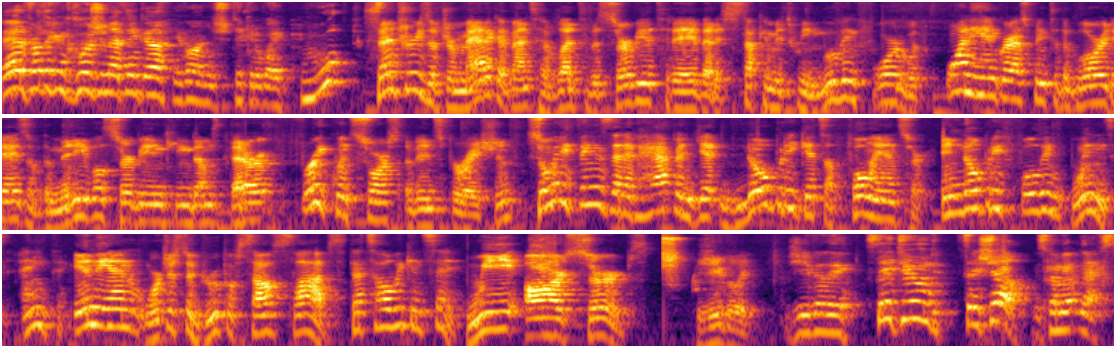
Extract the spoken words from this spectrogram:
And for the conclusion, I think, uh, Ivan, you should take it away. Whoop. Centuries of dramatic events have led to the Serbia today that is stuck in between moving forward with one hand grasping to the glory days of the medieval Serbian kingdoms that are a frequent source of inspiration. So many things that have happened, yet nobody gets a full answer, and nobody fully wins anything. In the end, we're just a group of South Slavs. That's all we can say. We are Serbs. Živeli. Givali. Stay tuned. Seychelles is coming up next.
